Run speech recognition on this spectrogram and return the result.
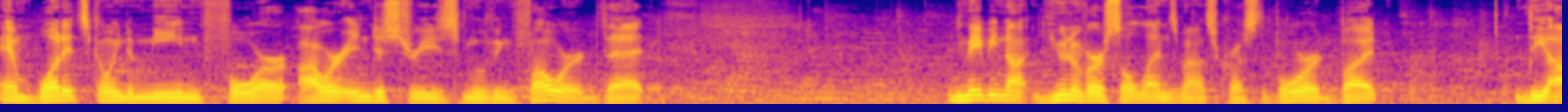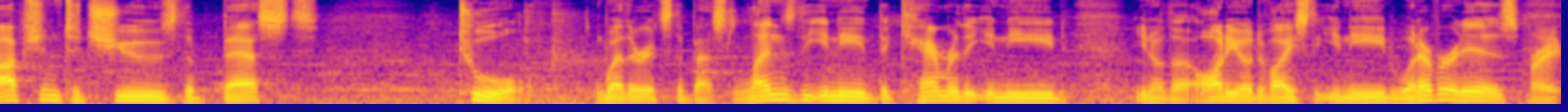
and what it's going to mean for our industries moving forward. That maybe not universal lens mounts across the board, but the option to choose the best tool, whether it's the best lens that you need, the camera that you need, you know, the audio device that you need, whatever it is, Right.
